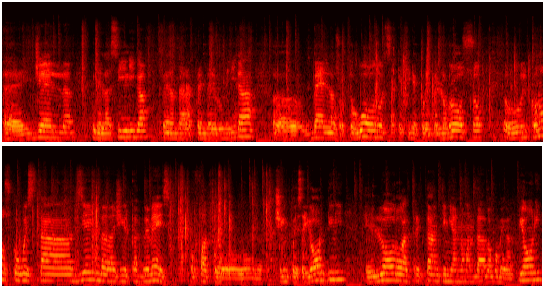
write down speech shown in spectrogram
eh, il gel della silica per andare a prendere l'umidità eh, bella sotto vuoto il sacchettino è pure bello grosso. Eh, conosco questa azienda da circa due mesi. Ho fatto 5-6 ordini e loro altrettanti mi hanno mandato come campioni.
